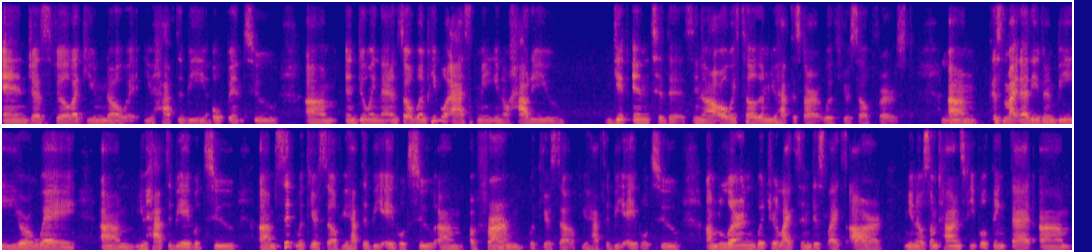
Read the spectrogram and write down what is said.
and just feel like you know it. You have to be mm-hmm. open to um, and doing that. And so when people ask me, you know, how do you get into this? You know, I always tell them you have to start with yourself 1st mm-hmm. um, this might not even be your way. Um, you have to be able to um, sit with yourself. You have to be able to um, affirm with yourself. You have to be able to um, learn what your likes and dislikes are you know sometimes people think that um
